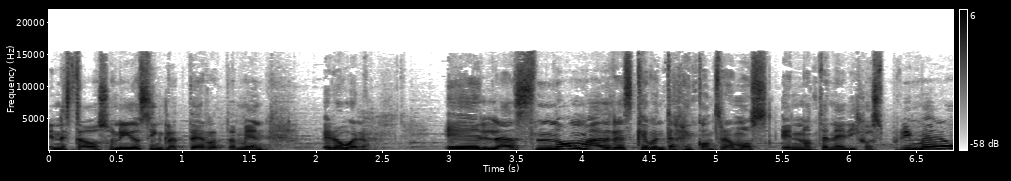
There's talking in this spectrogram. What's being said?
en Estados Unidos, Inglaterra también, pero bueno, eh, las no madres, ¿qué ventaja encontramos en no tener hijos? Primero,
